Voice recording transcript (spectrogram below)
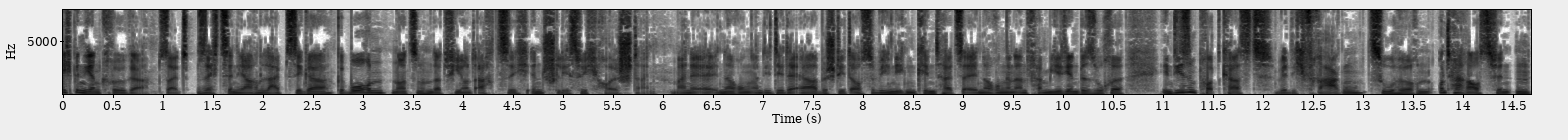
Ich bin Jan Kröger, seit 16 Jahren Leipziger, geboren 1984 in Schleswig-Holstein. Meine Erinnerung an die DDR besteht aus wenigen Kindheitserinnerungen an Familienbesuche. In diesem Podcast will ich fragen, zuhören und herausfinden,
